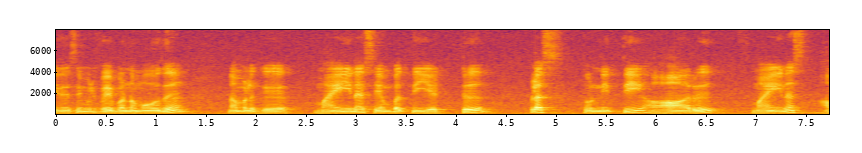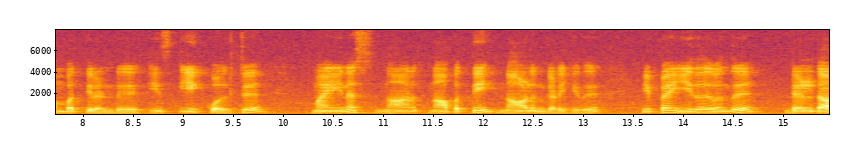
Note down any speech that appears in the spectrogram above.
இதை சிம்பிளிஃபை பண்ணும்போது நம்மளுக்கு மைனஸ் எண்பத்தி எட்டு ப்ளஸ் தொண்ணூற்றி ஆறு மைனஸ் ஐம்பத்தி ரெண்டு இஸ் ஈக்குவல் டு மைனஸ் நா நாற்பத்தி நாலுன்னு கிடைக்குது. இப்போ இதை வந்து டெல்டா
